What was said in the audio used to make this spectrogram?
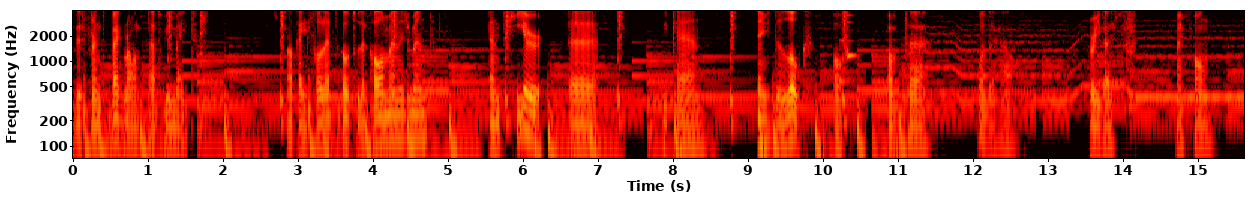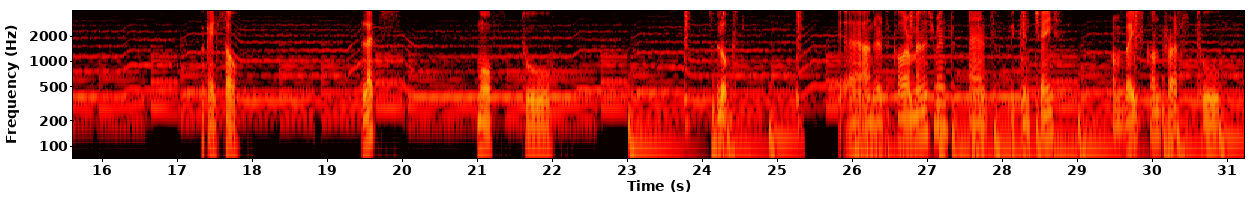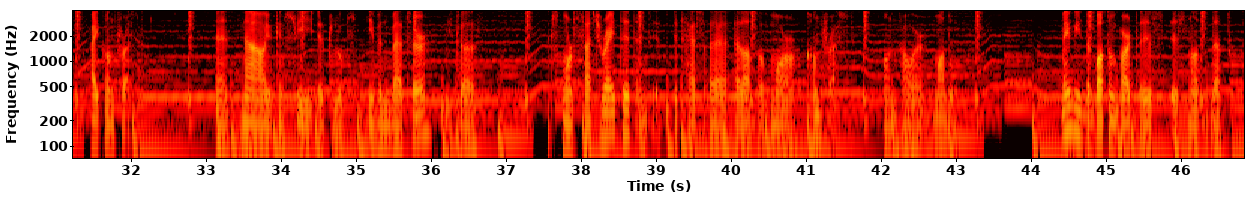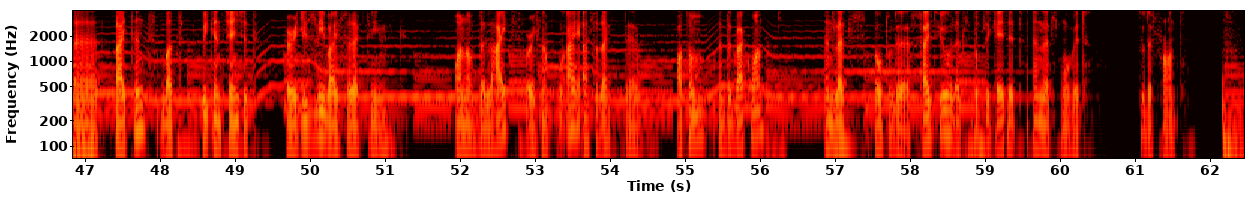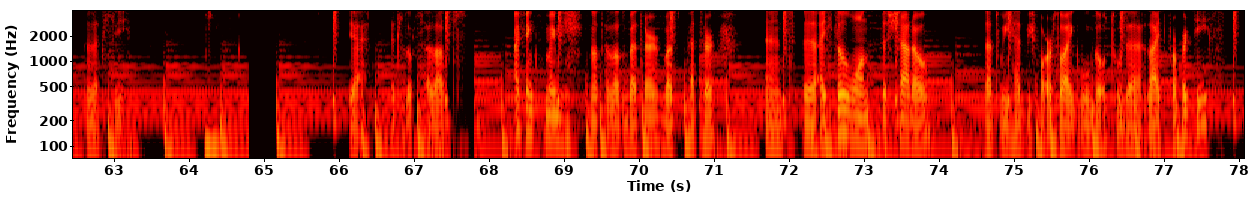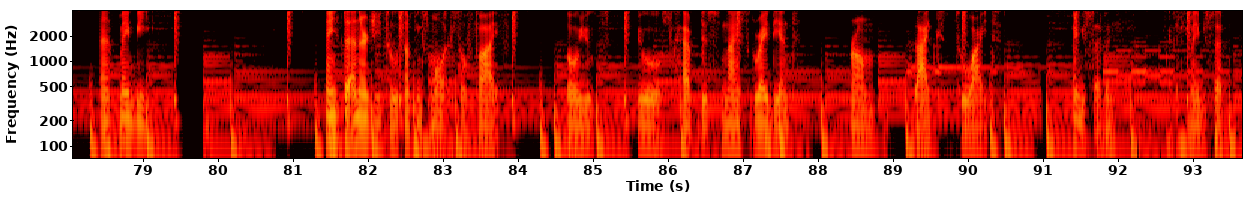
different background that we made. Okay so let's go to the color management. And here uh, we can change the look of of the what the hell? Sorry guys. My phone okay so let's move to look uh, under the color management and we can change from base contrast to high contrast. And now you can see it looks even better because it's more saturated and it, it has a, a lot of more contrast on our model maybe the bottom part is is not that uh, lightened but we can change it very easily by selecting one of the light for example I, I select the bottom uh, the back one. And let's go to the side view let's duplicate it and let's move it to the front. Let's see. Yeah it looks a lot I think maybe not a lot better but better. And uh, I still want the shadow that we had before so I will go to the light properties and maybe change the energy to something smaller so 5 so you you have this nice gradient from black to white. Maybe 7 guys maybe 7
